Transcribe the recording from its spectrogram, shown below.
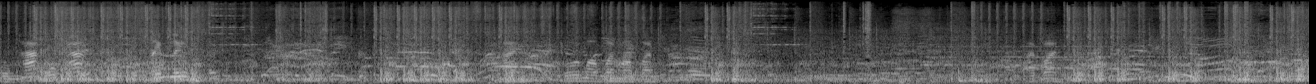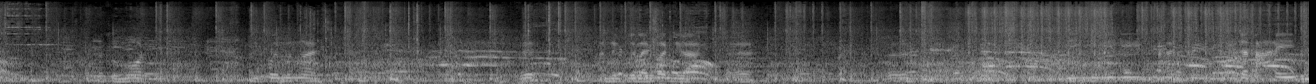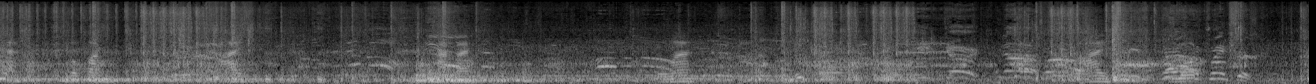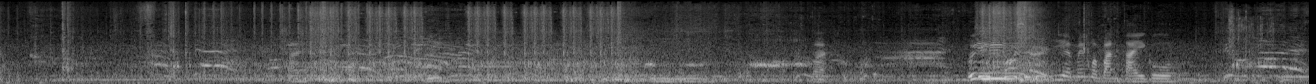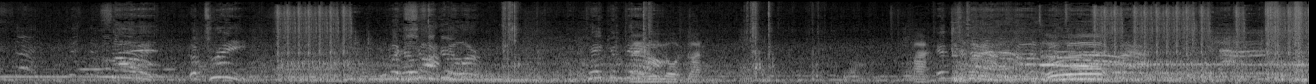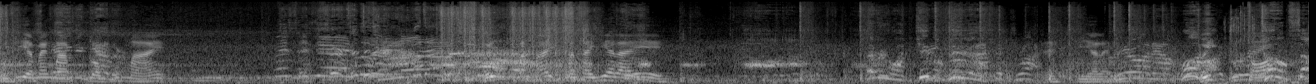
อกข้างอกข้างเต็มเลยไปโอ้ยมองกันมองกันไปไปกระสุนหมดมีปืนมึงไงเฮ้ยอันนึงปืนไรเฟิลดีกว่าเออเออจะตายเนี่ยหลบก่อนตายผ่านไปลงมา Dirt, not a problem. ตาย Clear รไปมาเฮ้ยเฮียแม่งมาบันไตกูไต่โหลดก่อนไปเออเฮียแม่งมาลงพุ่มไม้ เฮ้ยมันไปมันไปเฮียอะไรมีอะไรไหมเฮ้ยทุกซองโอ้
